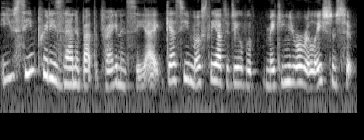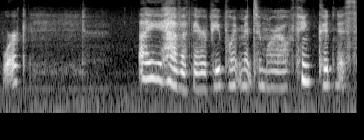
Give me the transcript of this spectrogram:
You seem pretty zen about the pregnancy. I guess you mostly have to deal with making your relationship work. I have a therapy appointment tomorrow, thank goodness.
